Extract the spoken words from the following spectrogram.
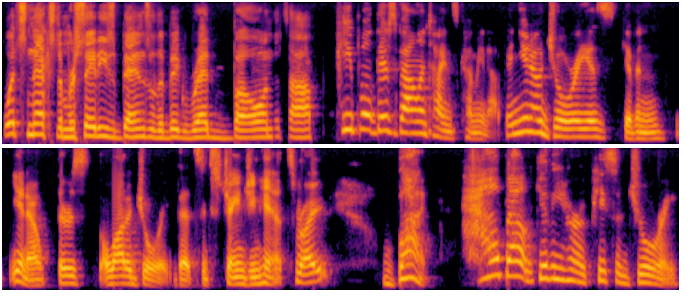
What's next? A Mercedes Benz with a big red bow on the top? People, there's Valentine's coming up, and you know, jewelry is given, you know, there's a lot of jewelry that's exchanging hands, right? But how about giving her a piece of jewelry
